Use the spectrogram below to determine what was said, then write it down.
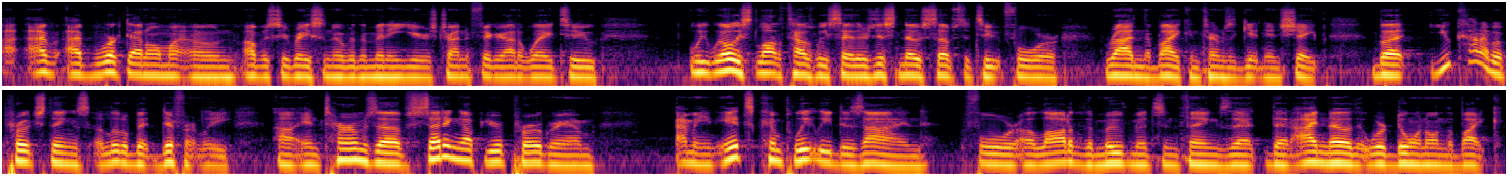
I've I've worked out on my own, obviously racing over the many years, trying to figure out a way to. We, we always a lot of times we say there's just no substitute for riding the bike in terms of getting in shape, but you kind of approach things a little bit differently uh, in terms of setting up your program I mean, it's completely designed for a lot of the movements and things that that I know that we're doing on the bike.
